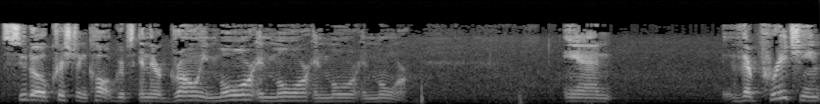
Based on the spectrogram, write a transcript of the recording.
pseudo Christian cult groups, and they're growing more and more and more and more. And they're preaching,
